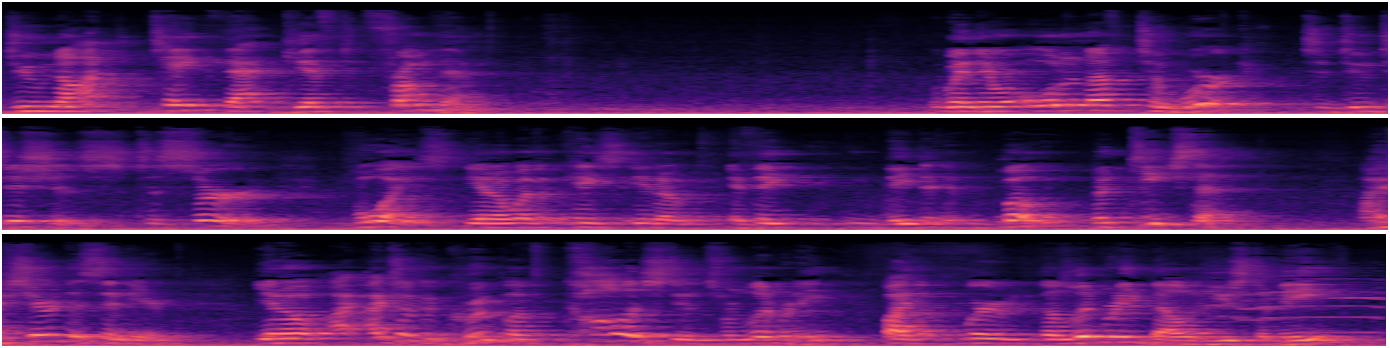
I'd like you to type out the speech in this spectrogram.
Do not take that gift from them. When they were old enough to work, to do dishes, to serve, boys, you know, whether the case, you know, if they they did both, but teach them. I've shared this in here. You know, I, I took a group of college students from Liberty by the, where the Liberty Bell used to be,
